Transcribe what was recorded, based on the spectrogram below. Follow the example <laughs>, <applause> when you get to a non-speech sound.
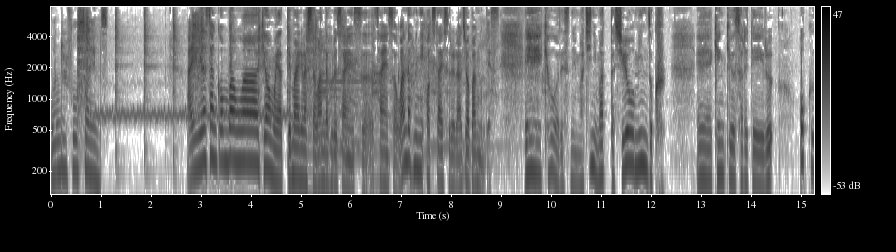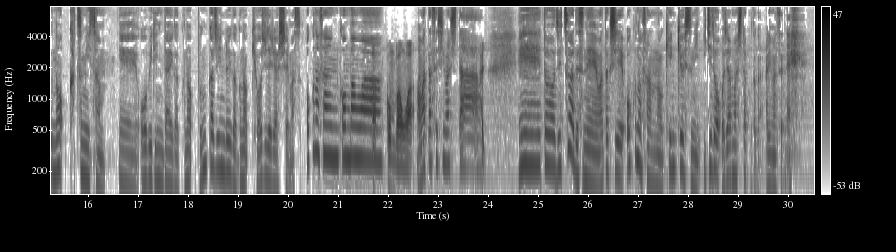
Wonderful Science はい、皆さんこんばんは。今日もやってまいりました。ワンダフルサイエンス。サイエンスをワンダフルにお伝えするラジオ番組です。えー、今日はですね、待ちに待った狩猟民族、えー、研究されている奥野克巳さん、えー、オービリン大学の文化人類学の教授でいらっしゃいます。奥野さん、こんばんは。こんばんは。お待たせしました。はい。えーと、実はですね、私、奥野さんの研究室に一度お邪魔したことがありますよね。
